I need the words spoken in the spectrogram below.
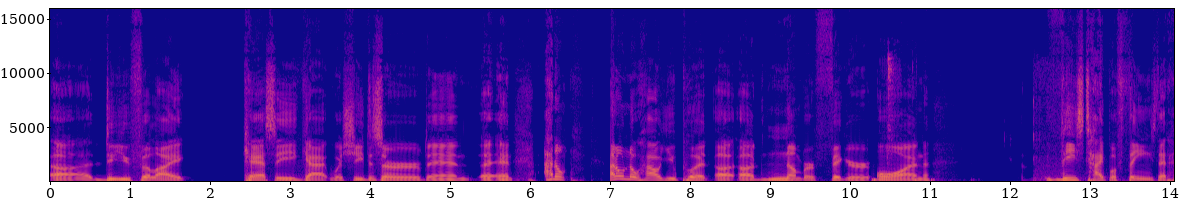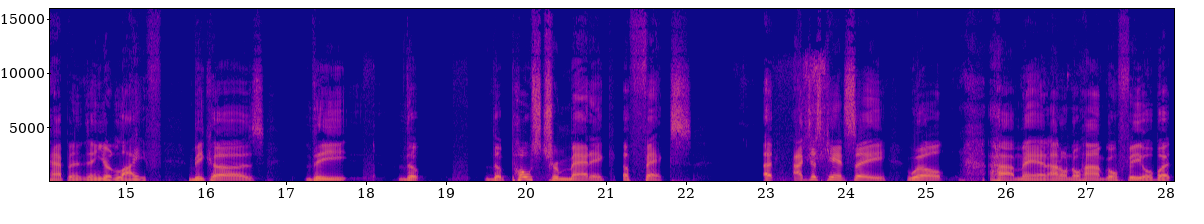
uh, do you feel like Cassie got what she deserved, and and I don't I don't know how you put a, a number figure on these type of things that happen in your life because the the the post traumatic effects. I, I just can't say, well, ah, man, I don't know how I'm going to feel, but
